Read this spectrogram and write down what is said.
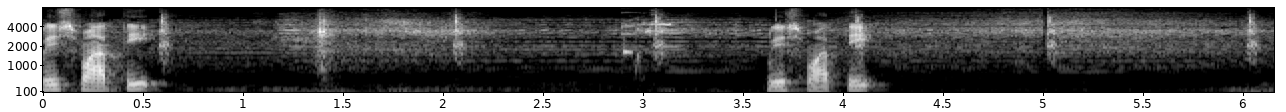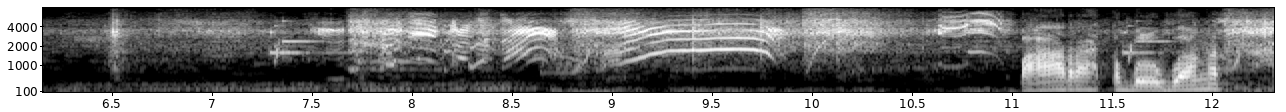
Please mati. Please mati. Parah, tebel banget.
